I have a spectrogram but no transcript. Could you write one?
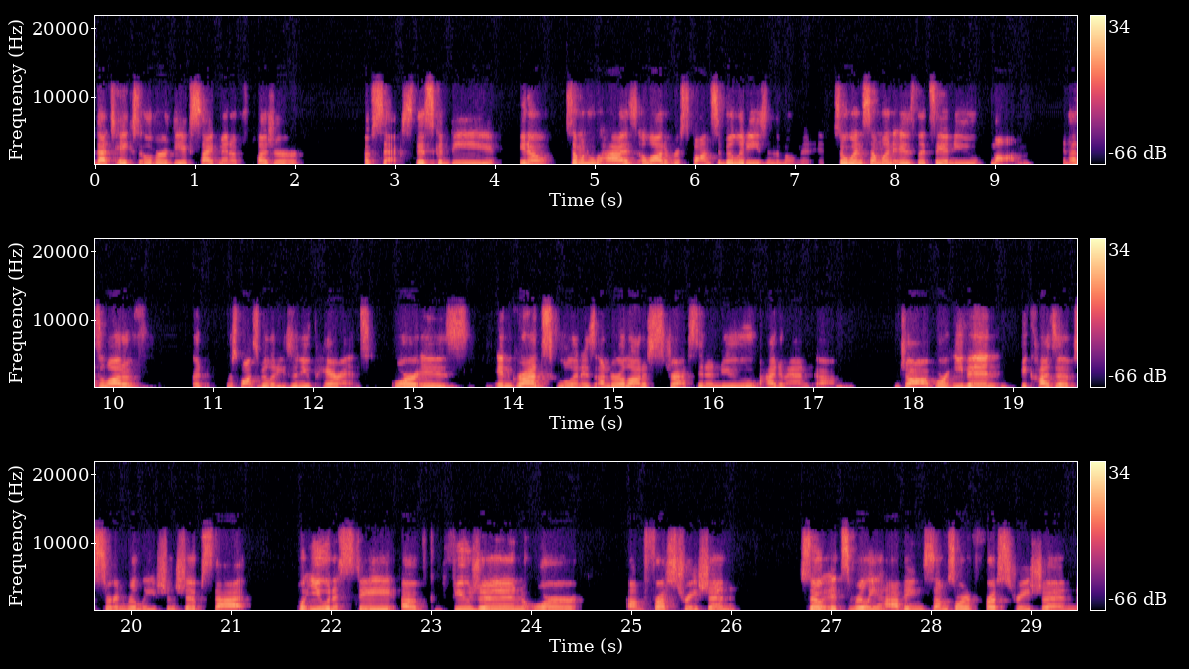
that takes over the excitement of pleasure of sex. This could be, you know, someone who has a lot of responsibilities in the moment. So when someone is, let's say, a new mom and has a lot of uh, responsibilities, a new parent, or is in grad school and is under a lot of stress in a new high demand um, job, or even because of certain relationships that put you in a state of confusion or um, frustration. So it's really having some sort of frustration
